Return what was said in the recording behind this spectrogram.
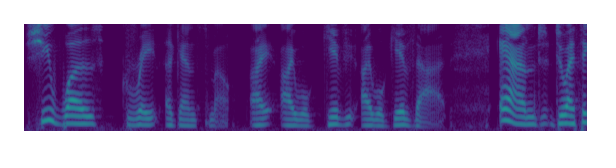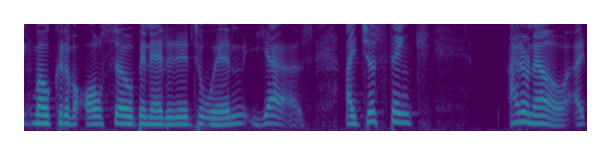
She was great against Mo. I, I will give I will give that. And do I think Mo could have also been edited to win? Yes. I just think I don't know. I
